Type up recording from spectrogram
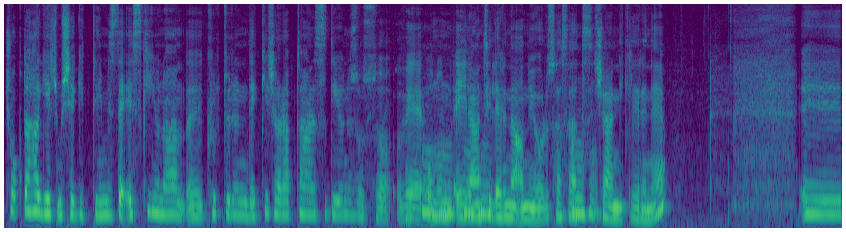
çok daha geçmişe gittiğimizde eski Yunan e, kültüründeki şarap tanrısı Dionysos'u ve onun eğlentilerini anıyoruz. Hasat şenliklerini. E,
